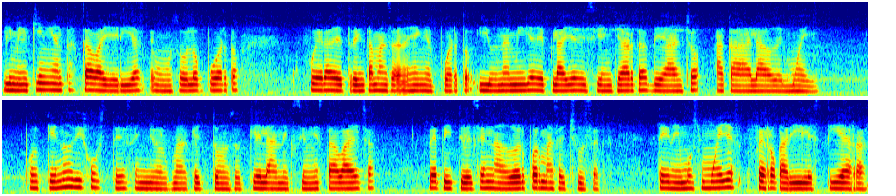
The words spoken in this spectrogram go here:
y 1500 caballerías en un solo puerto, fuera de 30 manzanas en el puerto y una milla de playa de 100 yardas de ancho a cada lado del muelle. ¿Por qué no dijo usted, señor Market Thompson, que la anexión estaba hecha? repitió el senador por Massachusetts. Tenemos muelles, ferrocarriles, tierras,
